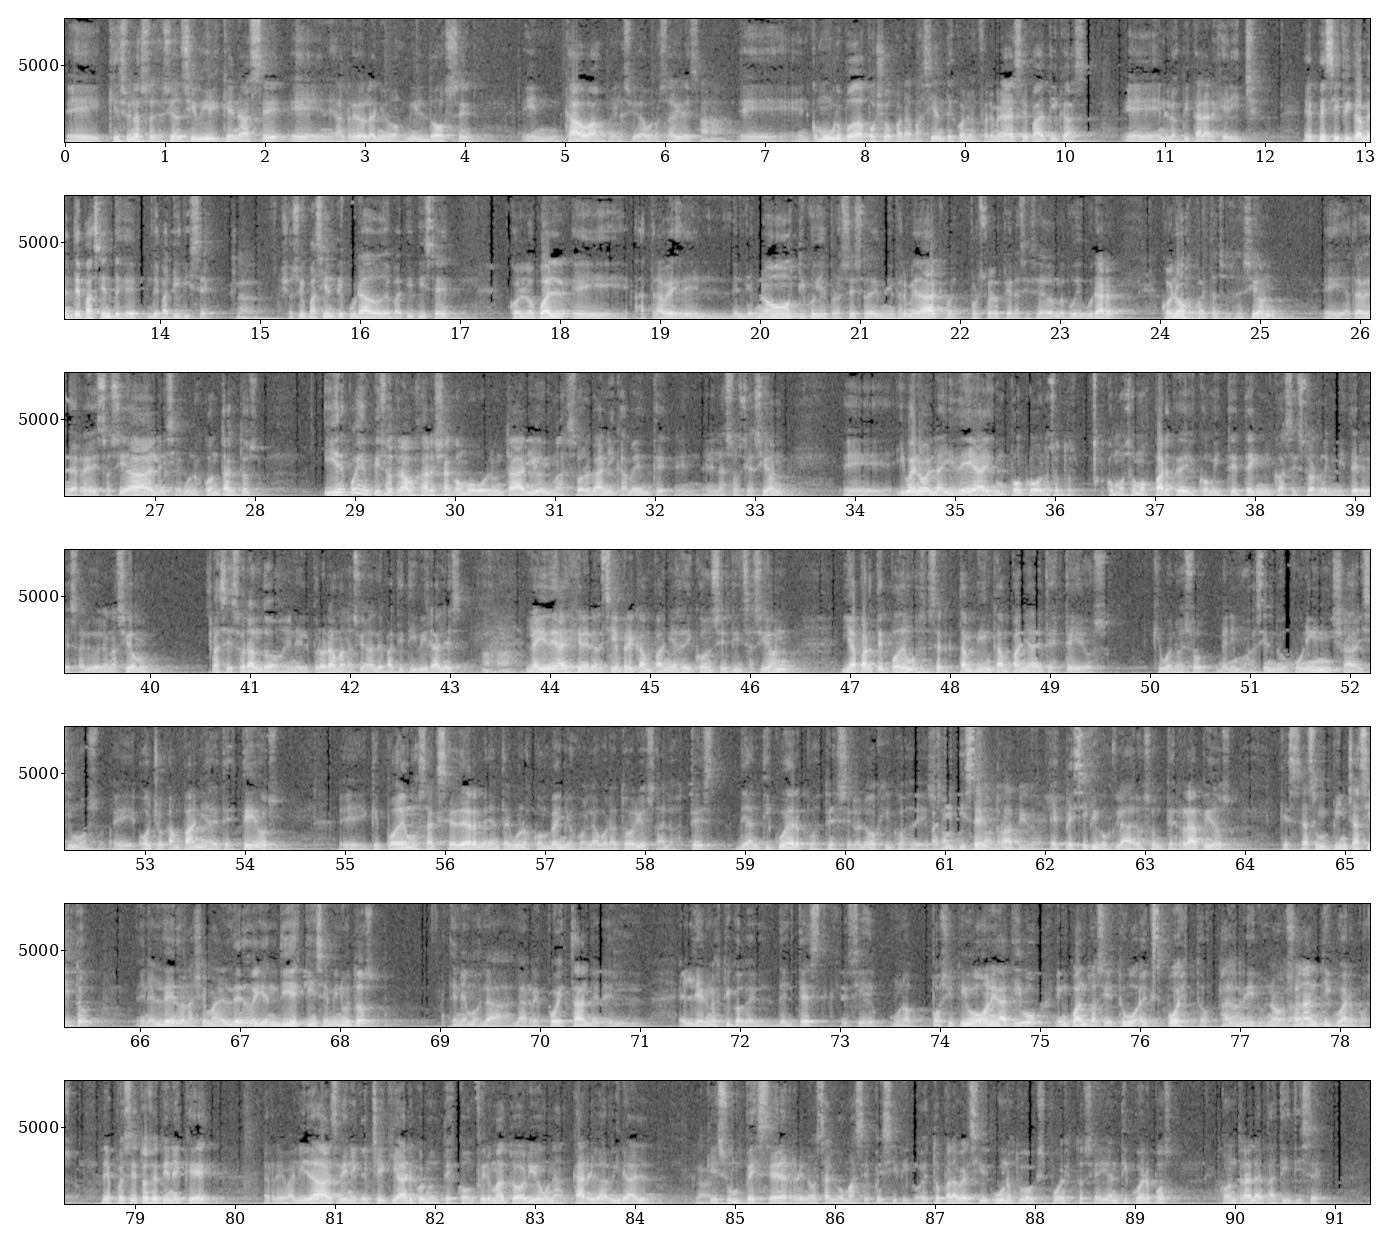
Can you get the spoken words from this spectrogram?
que es una asociación civil que nace alrededor del año 2012 en Cava, en la ciudad de Buenos Aires, en, como un grupo de apoyo para pacientes con enfermedades hepáticas en el Hospital Argerich. Específicamente pacientes de, hepatitis C. Yo soy paciente curado de hepatitis C con lo cual, eh, a través del, diagnóstico y el proceso de mi enfermedad, que por suerte, gracias a Dios, me pude curar, conozco esta asociación eh, a través de redes sociales y algunos contactos. Y después empiezo a trabajar ya como voluntario y más orgánicamente en, la asociación. Eh, y bueno, la idea es un poco, nosotros como somos parte del Comité Técnico Asesor del Ministerio de Salud de la Nación, asesorando en el Programa Nacional de Hepatitis Virales, la idea es generar siempre campañas de concientización y aparte podemos hacer también campaña de testeos, que bueno, eso venimos haciendo en Junín, ya hicimos eh, ocho campañas de testeos eh, que podemos acceder mediante algunos convenios con laboratorios a los test de anticuerpos, test serológicos de hepatitis C. Son rápidos. Específicos, claro, son test rápidos, que se hace un pinchacito en el dedo, en la yema del dedo, y en 10-15 minutos tenemos la, respuesta, el el diagnóstico del, test, que si es uno positivo o negativo en cuanto a si estuvo expuesto al virus, ¿no? Son anticuerpos. Después esto se tiene que revalidar, se tiene que chequear con un test confirmatorio, una carga viral, que es un PCR, ¿no? Es algo más específico. Esto para ver si uno estuvo expuesto, si hay anticuerpos contra la hepatitis C.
